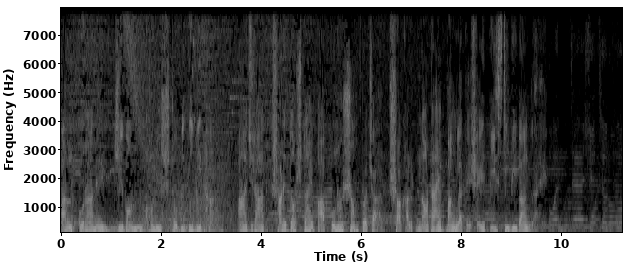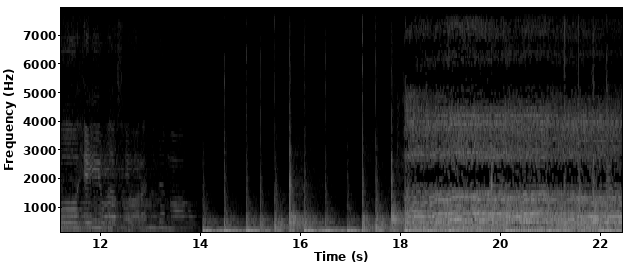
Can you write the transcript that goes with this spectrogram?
আল কোরআনের জীবন ঘনিষ্ঠ বিধিবিধান। আজ রাত সাড়ে দশটায় বা পুনঃ সম্প্রচার সকাল নটায় বাংলাদেশে পিস টিভি বাংলায়।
